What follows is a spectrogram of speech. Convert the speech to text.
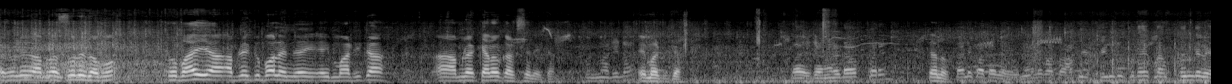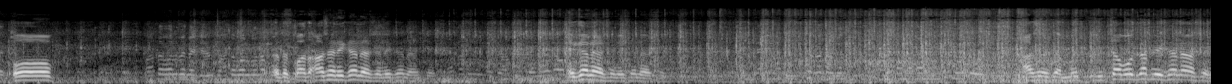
আসলে আমরা চলে যাব। তো ভাই, আপনি একটু বলেন এই মাটিটা আপনারা কেন কাটছেন এটা? এই মাটিটা। কেন? ও কথা আচ্ছা কথা আসেন এখানে আসেন এখানে আসেন। এখানে আসেন এখানে আসেন। আসেন আচ্ছা মিথ্যা বলছে আপনি এখানে আসেন।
